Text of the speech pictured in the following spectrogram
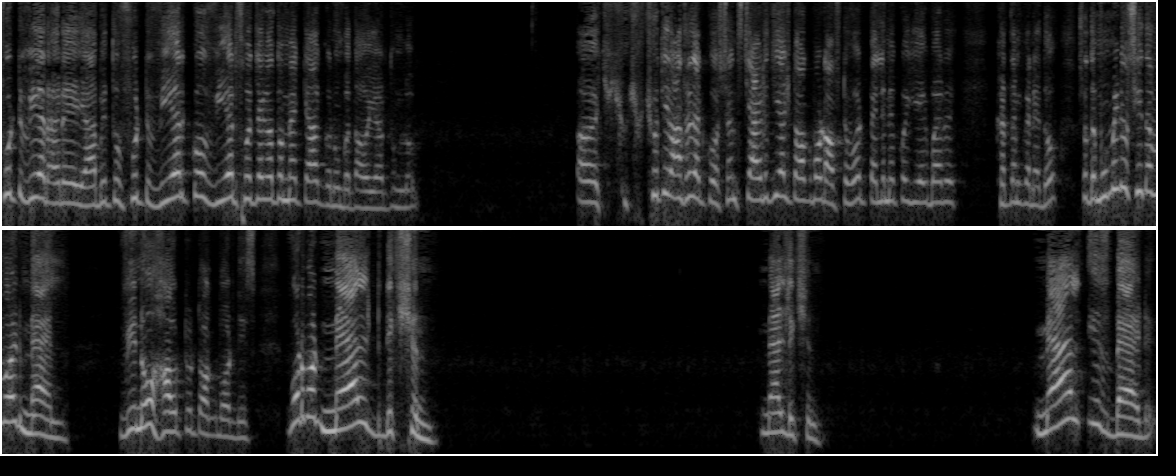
Footwear अरे अभी तो फुटवेयर को वियर सोचेगा तो मैं क्या करूँ बताओ यार तुम लोग Shruti answer that question. Strategy I talk about afterward पहले मेरे को ये एक बार खत्म करने दो। So the moment you see the word mal we know how to talk about this what about mal diction mal is bad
